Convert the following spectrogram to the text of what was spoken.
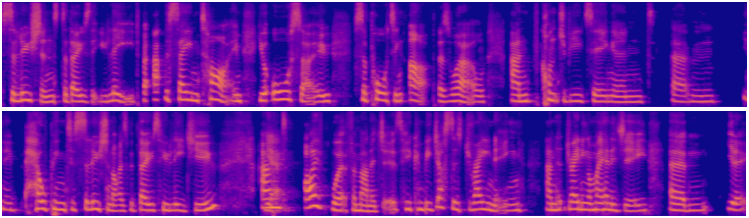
solutions to those that you lead. But at the same time, you're also supporting up as well and contributing and um, you know, helping to solutionize with those who lead you. And yeah. I've worked for managers who can be just as draining and draining on my energy, um, you know,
